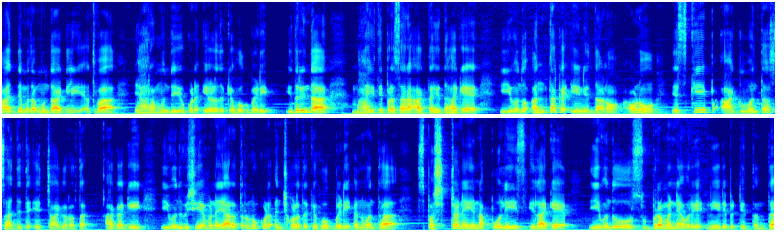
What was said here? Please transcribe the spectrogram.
ಮಾಧ್ಯಮದ ಮುಂದಾಗಲಿ ಅಥವಾ ಯಾರ ಮುಂದೆಯೂ ಕೂಡ ಹೇಳೋದಕ್ಕೆ ಹೋಗಬೇಡಿ. ಇದರಿಂದ ಮಾಹಿತಿ ಪ್ರಸಾರ ಆಗ್ತಾ ಇದ್ದ ಹಾಗೆ ಈ ಒಂದು ಹಂತಕ ಏನಿದ್ದಾನೋ ಅವನು ಎಸ್ಕೇಪ್ ಆಗುವಂಥ ಸಾಧ್ಯತೆ ಹೆಚ್ಚಾಗಿರುತ್ತೆ. ಹಾಗಾಗಿ ಈ ಒಂದು ವಿಷಯವನ್ನು ಯಾರ ಹತ್ರನೂ ಕೂಡ ಹಂಚ್ಕೊಳ್ಳೋದಕ್ಕೆ ಹೋಗಬೇಡಿ ಅನ್ನುವಂಥ ಸ್ಪಷ್ಟನೆಯನ್ನು ಪೊಲೀಸ್ ಇಲಾಖೆ ಈ ಒಂದು ಸುಬ್ರಹ್ಮಣ್ಯ ಅವರಿಗೆ ನೀಡಿಬಿಟ್ಟಿತ್ತಂತೆ.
